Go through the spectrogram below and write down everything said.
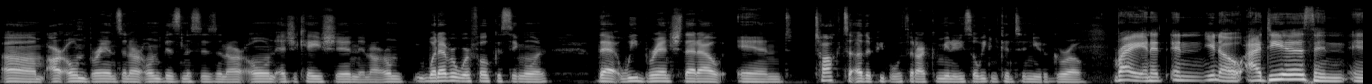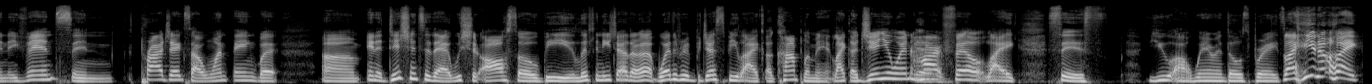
um, our own brands and our own businesses and our own education and our own, whatever we're focusing on, that we branch that out and talk to other people within our community so we can continue to grow. Right. And it, and you know, ideas and, and events and projects are one thing, but um, in addition to that, we should also be lifting each other up, whether it be just be like a compliment, like a genuine, Yeah. heartfelt, like, sis, you are wearing those braids. Like, you know, like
